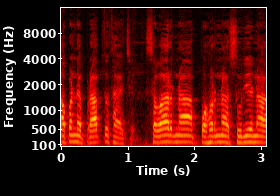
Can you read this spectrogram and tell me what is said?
આપણને પ્રાપ્ત થાય છે. સવારના, પહોરના સૂર્યના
